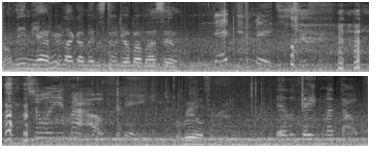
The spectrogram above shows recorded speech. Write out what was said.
Don't leave me out here like I'm in the studio by myself. Nothing much. Enjoying my off day. For real, for real. Elevating my thoughts.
